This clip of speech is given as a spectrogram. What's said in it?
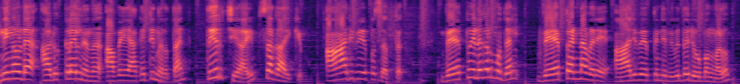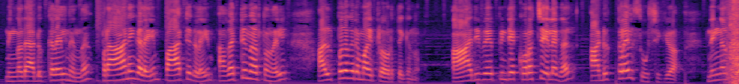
നിങ്ങളുടെ അടുക്കളയിൽ നിന്ന് അവയെ അകറ്റി നിർത്താൻ തീർച്ചയായും സഹായിക്കും. ആര്യവേപ്പ് സത്ത് വേപ്പ് ഇലകൾ മുതൽ വേപ്പെണ്ണ വരെ ആരിവേപ്പിന്റെ വിവിധ രൂപങ്ങളും നിങ്ങളുടെ അടുക്കളയിൽ നിന്ന് പ്രാണികളെയും പാറ്റകളെയും അകറ്റി നിർത്തുന്നതിൽ അത്ഭുതകരമായി പ്രവർത്തിക്കുന്നു. ആരിവേപ്പിന്റെ കുറച്ച് ഇലകൾ അടുക്കളയിൽ സൂക്ഷിക്കുക. നിങ്ങൾക്ക്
